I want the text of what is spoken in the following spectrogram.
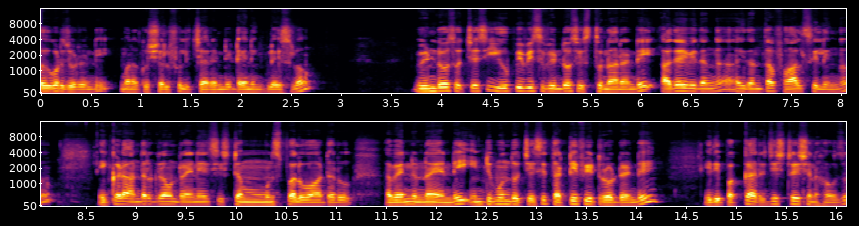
కూడా చూడండి. మనకు షెల్ఫ్లు ఇచ్చారండి డైనింగ్ ప్లేస్లో విండోస్ వచ్చేసి యూపీవీసీ విండోస్ ఇస్తున్నారండి. అదేవిధంగా ఇదంతా ఫాల్ సీలింగ్. ఇక్కడ underground drainage system municipal water అవన్నీ ఉన్నాయండి. ఇంటి ముందు వచ్చేసి థర్టీ ఫీట్ రోడ్ అండి. ఇది పక్కా రిజిస్ట్రేషన్ హౌస్.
